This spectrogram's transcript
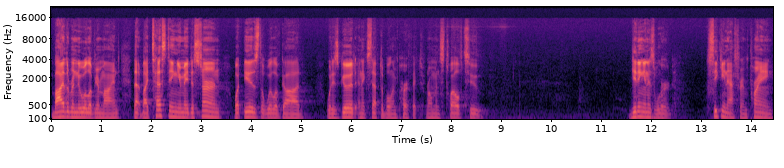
by the renewal of your mind, that by testing you may discern what is the will of God, what is good and acceptable and perfect. Romans 12, 2. Getting in His Word, seeking after Him, praying,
